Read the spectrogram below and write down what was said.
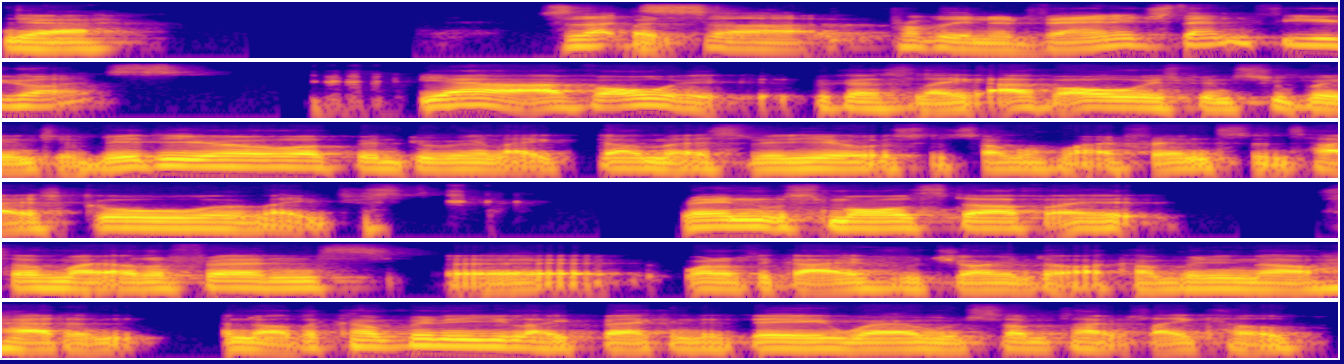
Yeah. So that's but, uh, probably an advantage then for you guys. Yeah, I've always because like I've always been super into video. I've been doing like dumbass videos with some of my friends since high school, and like just random small stuff. I some of my other friends, uh, one of the guys who joined our company now had an, another company like back in the day where I would sometimes like help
